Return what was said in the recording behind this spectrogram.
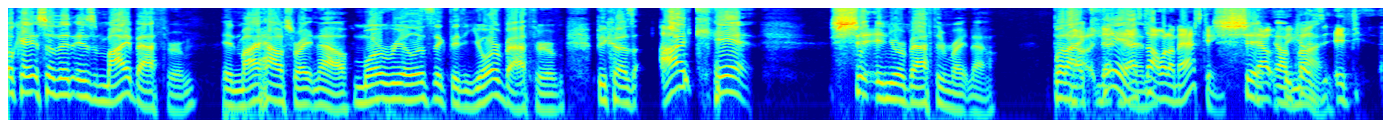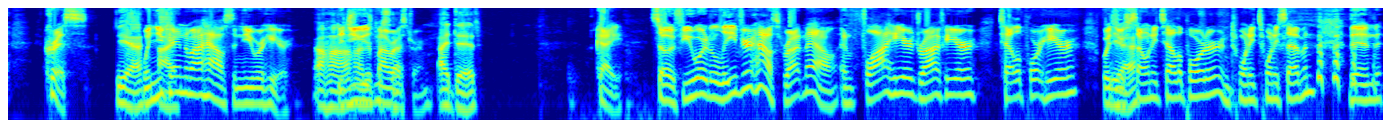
okay so that is my bathroom in my house right now more realistic than your bathroom because i can't shit in your bathroom right now but I can. That, that's not what I'm asking. shit Now, because mine. if Chris, yeah when you I- came to my house and you were here, uh-huh, did you use my 100%. restroom? i did Okay. So if you were to leave your house right now and fly here, drive here, teleport here with your Sony teleporter in 2027, then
